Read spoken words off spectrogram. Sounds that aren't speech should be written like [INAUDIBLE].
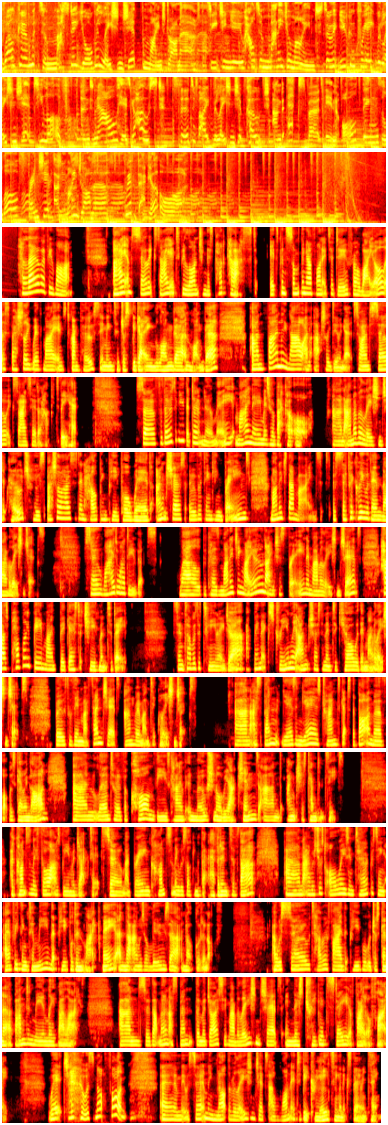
Welcome to Master Your Relationship Mind Drama, teaching you how to manage your mind so that you can create relationships you love. And now, here's your host, certified relationship coach and expert in all things love, friendship, and mind drama, Rebecca Orr. Hello, everyone. I am so excited to be launching this podcast. It's been something I've wanted to do for a while, especially with my Instagram posts seeming to just be getting longer and longer. And finally, now I'm actually doing it. So I'm so excited and happy to be here. So, for those of you that don't know me, my name is Rebecca Orr, and I'm a relationship coach who specializes in helping people with anxious, overthinking brains manage their minds, specifically within their relationships. So, why do I do this? Well, because managing my own anxious brain in my relationships has probably been my biggest achievement to date. Since I was a teenager, I've been extremely anxious and insecure within my relationships, both within my friendships and romantic relationships. And I spent years and years trying to get to the bottom of what was going on and learn to overcome these kind of emotional reactions and anxious tendencies. I constantly thought I was being rejected. So my brain constantly was looking for evidence of that. And I was just always interpreting everything to mean that people didn't like me and that I was a loser and not good enough. I was so terrified that people were just going to abandon me and leave my life. And so that meant I spent the majority of my relationships in this triggered state of fight or flight which [LAUGHS] was not fun. Um, it was certainly not the relationships I wanted to be creating and experiencing.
